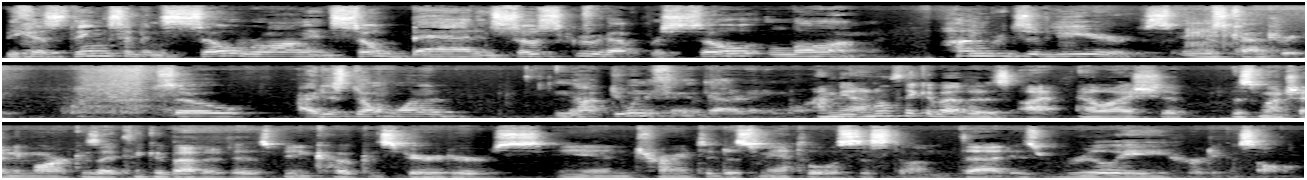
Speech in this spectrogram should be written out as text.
because things have been so wrong and so bad and so screwed up for so long, hundreds of years in this country. So I just don't want to not do anything about it anymore. I mean, I don't think about it as allyship as much anymore because I think about it as being co-conspirators in trying to dismantle a system that is really hurting us all.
